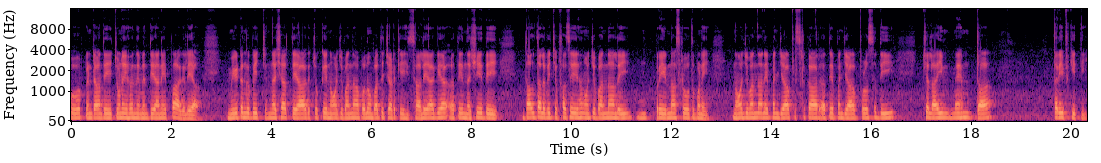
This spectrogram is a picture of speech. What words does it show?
ਹੋਰ ਪਿੰਡਾਂ ਦੇ ਚੁਣੇ ਹੋਏ ਨੁਮਾਇੰਦਿਆਂ ਨੇ ਭਾਗ ਲਿਆ। ਮੀਟਿੰਗ ਵਿੱਚ ਨਸ਼ਾ ਤਿਆਗ ਚੁੱਕੇ ਨੌਜਵਾਨਾਂ ਵੱਲੋਂ ਵੱਧ ਚੜ੍ਹ ਕੇ ਹਿੱਸਾ ਲਿਆ ਗਿਆ ਅਤੇ ਨਸ਼ੇ ਦੇ ਦਲਦਲ ਵਿੱਚ ਫਸੇ ਨੌਜਵਾਨਾਂ ਲਈ ਪ੍ਰੇਰਨਾ ਸਰੋਤ ਬਣੇ। ਨੌਜਵਾਨਾਂ ਨੇ ਪੰਜਾਬ ਸਰਕਾਰ ਅਤੇ ਪੰਜਾਬ ਪੁਲਿਸ ਦੀ ਚਲਾਈ ਮੁਹਿੰਮ ਦਾ ਤਾਰੀਫ ਕੀਤੀ।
